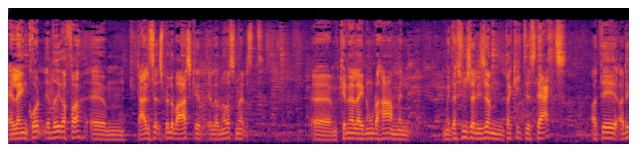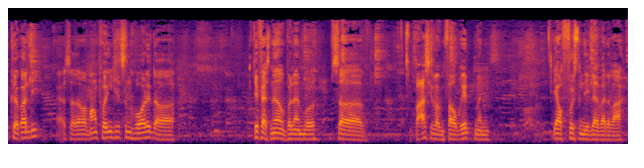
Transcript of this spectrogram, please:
Eller en grund, jeg ved ikke hvorfor. Uh, jeg har aldrig selv spillet basket eller noget som helst. Uh, kender heller ikke nogen, der har, men, men der synes jeg ligesom, der gik det stærkt. Og det, og det kunne jeg godt lide. Altså, der var mange point hele tiden hurtigt, og det fascinerede mig på en eller anden måde. Så basket var min favorit, men jeg var fuldstændig glad, hvad det var.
